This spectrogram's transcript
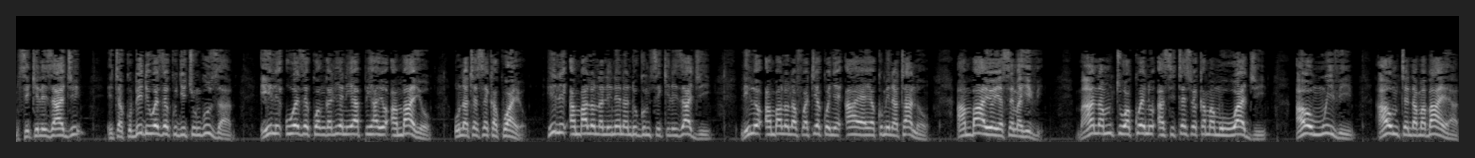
msikilizaji itakubidi uweze kujichunguza ili uweze kuangalia ni yapi hayo ambayo unateseka kwayo. Hili ambalo nalinena ndugu msikilizaji ndilo ambalo lafuatia kwenye aya ya15 ambayo yasema hivi. Maana mtu wa kwenu asiteswe kama muuaji au mwivi au mtenda mabaya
